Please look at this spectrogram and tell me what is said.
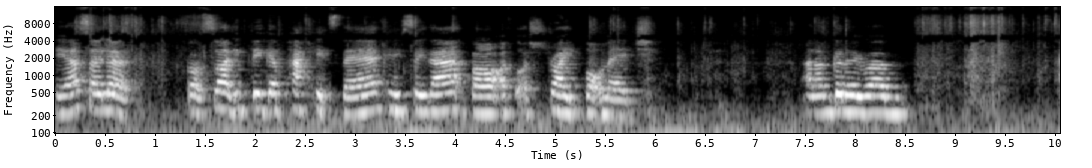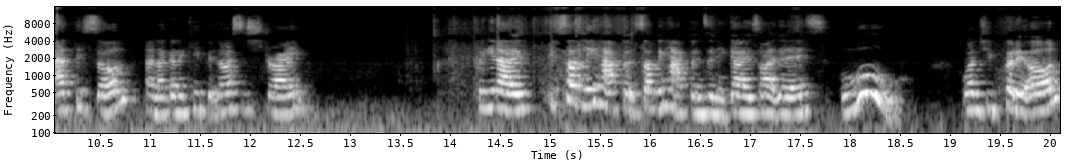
here. So look, got slightly bigger packets there. Can you see that? But I've got a straight bottom edge. And I'm going to um, add this on and I'm going to keep it nice and straight. But you know, if suddenly happens, something happens and it goes like this, ooh, once you put it on,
